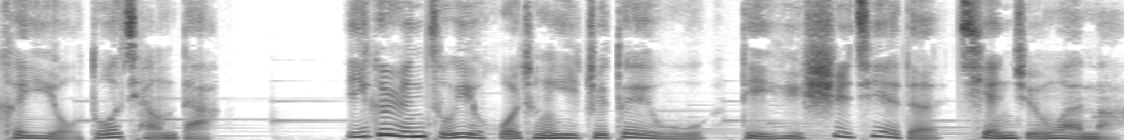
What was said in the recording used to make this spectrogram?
可以有多强大。一个人足以活成一支队伍，抵御世界的千军万马。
